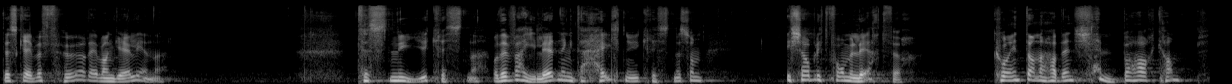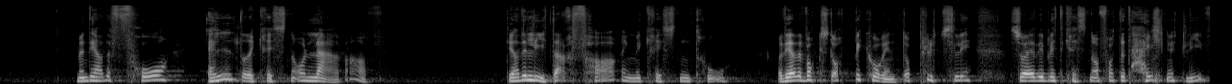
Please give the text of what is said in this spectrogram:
Det er skrevet før evangeliene. Til nye kristne. Og det er veiledning til helt nye kristne som ikke har blitt formulert før. Korinterne hadde en kjempehard kamp, men de hadde få eldre kristne å lære av. De hadde lite erfaring med kristen tro. Og De hadde vokst opp i Korint, og plutselig så er de blitt kristne og fått et helt nytt liv.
